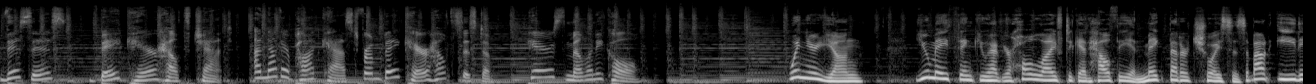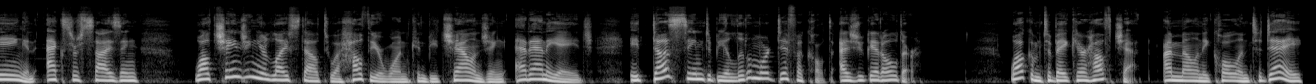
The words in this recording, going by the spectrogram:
This is Baycare Health Chat, another podcast from Baycare Health System. Here's Melanie Cole. When you're young, you may think you have your whole life to get healthy and make better choices about eating and exercising. While changing your lifestyle to a healthier one can be challenging at any age, it does seem to be a little more difficult as you get older. Welcome to Baycare Health Chat. I'm Melanie Cole, and today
